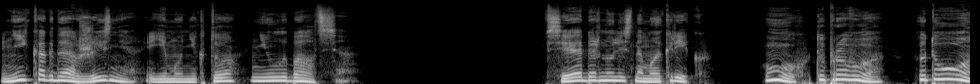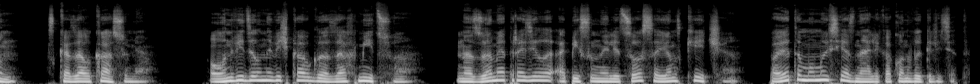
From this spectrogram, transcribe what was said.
Никогда в жизни ему никто не улыбался. Все обернулись на мой крик. «Ух, ты права, это он!» – сказал Касуми. Он видел новичка в глазах Мицу. На зоме отразило описанное лицо в своем скетче, поэтому мы все знали, как он выглядит.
